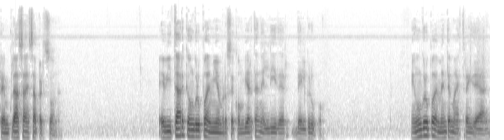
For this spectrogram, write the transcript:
reemplaza a esa persona. Evitar que un grupo de miembros se convierta en el líder del grupo. En un grupo de mente maestra ideal,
